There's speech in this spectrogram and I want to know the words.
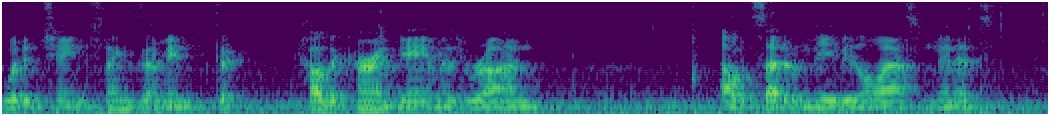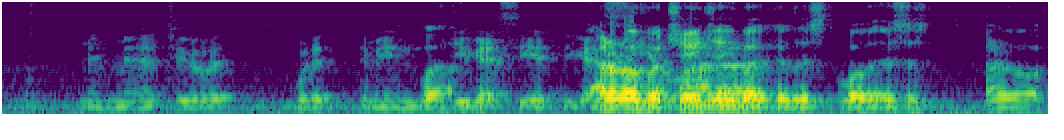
Would it change things? I mean, the, how the current game is run, outside of maybe the last minute, maybe minute two, it, would it? I mean, Well, do you guys see it? You guys I don't know if it would change anything, but this, well, this is, I don't know.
